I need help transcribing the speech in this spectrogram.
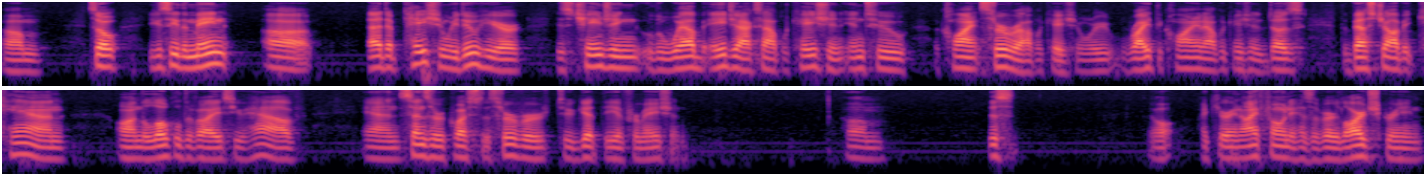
Um, so you can see the main uh, adaptation we do here is changing the web AJAX application into a client-server application where we write the client application. It does the best job it can on the local device you have and sends a request to the server to get the information. Um, this, well, I carry an iPhone. It has a very large screen.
